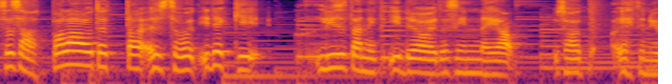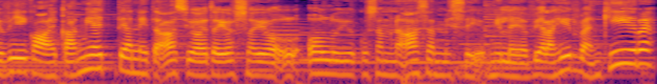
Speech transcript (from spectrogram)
sä saat palautetta ja sä voit itsekin lisätä niitä ideoita sinne ja sä oot ehtinyt jo viikon aikaa miettiä niitä asioita, jos on jo ollut joku semmoinen asia, missä millä ei ole vielä hirveän kiire,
